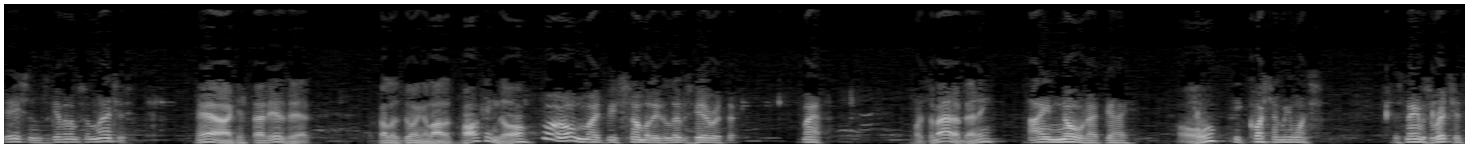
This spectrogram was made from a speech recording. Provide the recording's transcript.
Jason's giving him some matches. Yeah, I guess that is it. The fellow's doing a lot of talking, though. Well, might be somebody that lives here at the... Matt, What's the matter, Benny? I know that guy. Oh? He questioned me once. His name's Richards.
